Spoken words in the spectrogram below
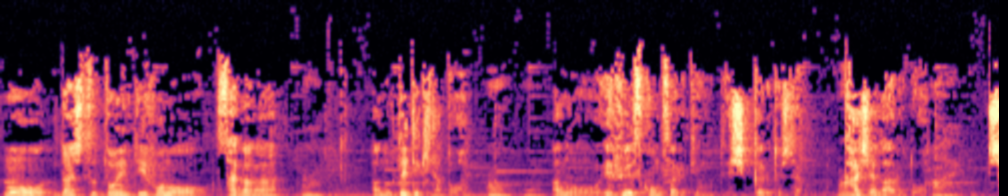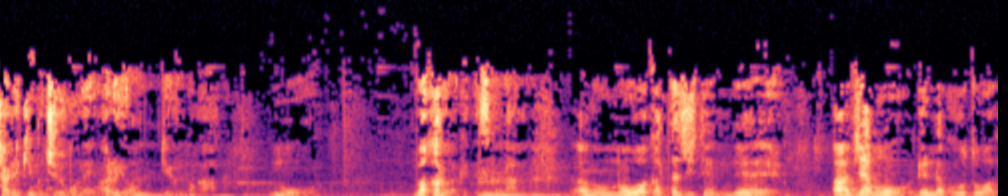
もう脱出24の差がが、あの出てきたと、あの FS コンサルティングってしっかりとした会社があると、社歴も15年あるよっていうのが、もう分かるわけですから、あのもう分かった時点であじゃあもう連絡事は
